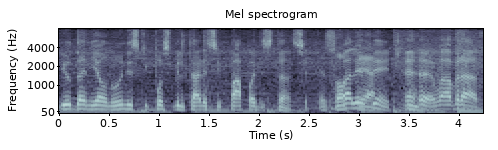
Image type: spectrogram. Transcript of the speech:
e o Daniel Nunes, que possibilitaram esse papo à distância. Pessoal, Valeu, gente. um abraço.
